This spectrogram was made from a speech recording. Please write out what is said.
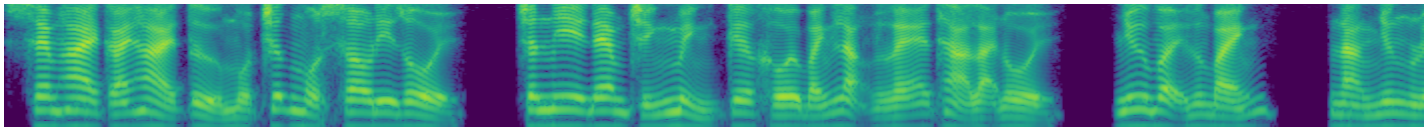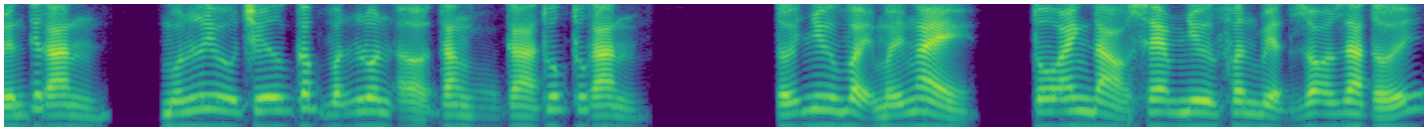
Xem hai cái hải tử một trước một sau đi rồi, chân nhi đem chính mình kia khối bánh lặng lẽ thả lại nồi, như vậy hương bánh, nàng nhưng luyến tiếc ăn, muốn lưu trữ cấp vẫn luôn ở tăng ca thuốc thuốc ăn. Tới như vậy mấy ngày, Tô Anh Đào xem như phân biệt rõ ra tới,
